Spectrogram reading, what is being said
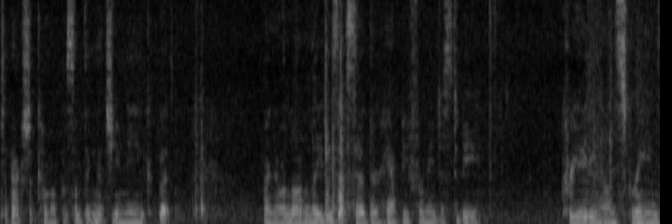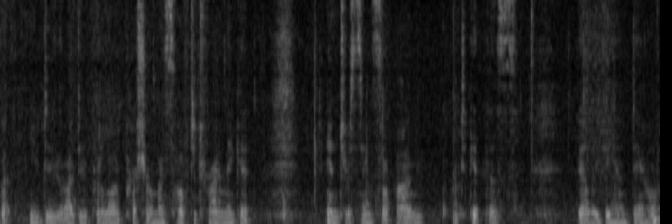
to actually come up with something that's unique. But I know a lot of ladies have said they're happy for me just to be creating on screen, but you do, I do put a lot of pressure on myself to try to make it interesting. So I'm going to get this belly band down.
